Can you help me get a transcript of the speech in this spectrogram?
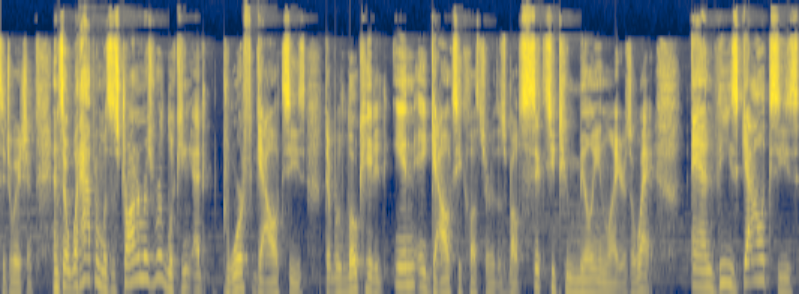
situation. And so what happened was astronomers were looking at dwarf galaxies that were located in a galaxy cluster that was about 62 million light years away. And these galaxies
